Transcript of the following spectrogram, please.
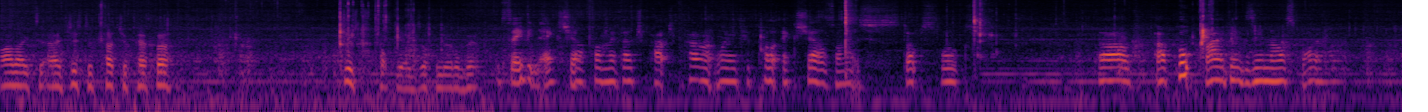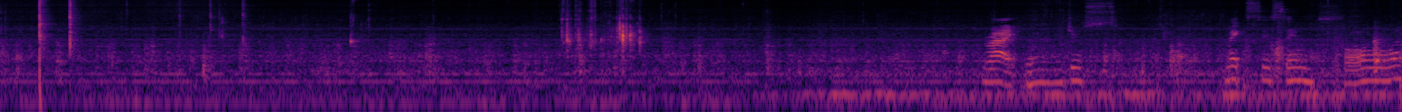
I like to add just a touch of pepper, just to top the eggs off a little bit. I'm saving the eggshell for my veg patch. Apparently, if you put eggshells on it, stops slugs. I'll, I'll put five eggs in, I'll spoil. Right, just mix this in slowly.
